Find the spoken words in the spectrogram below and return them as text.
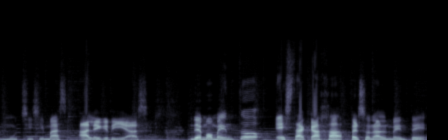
muchísimas alegrías de momento, esta caja personalmente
